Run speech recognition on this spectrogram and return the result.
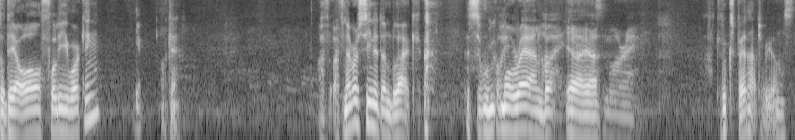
So they are all fully working? Yep. Okay. I've, I've never seen it in black. it's Quite more rare, and yeah, yeah. It's more rare. It looks better, to be honest.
